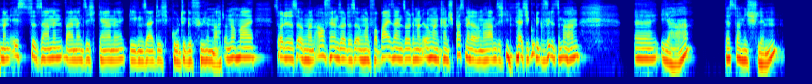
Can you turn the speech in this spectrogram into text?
man ist zusammen, weil man sich gerne gegenseitig gute Gefühle macht. Und nochmal, sollte das irgendwann aufhören, sollte das irgendwann vorbei sein, sollte man irgendwann keinen Spaß mehr daran haben, sich gegenseitig gute Gefühle zu machen, äh, ja, das ist doch nicht schlimm,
